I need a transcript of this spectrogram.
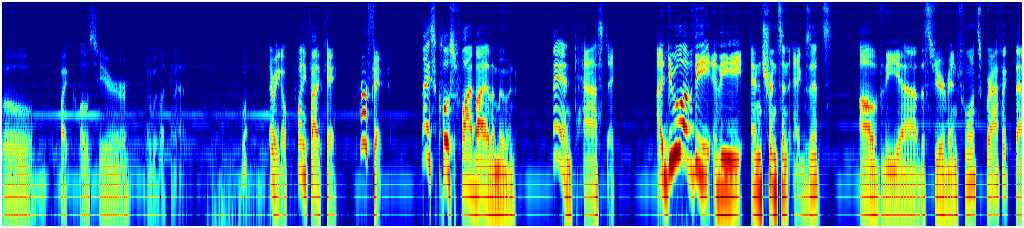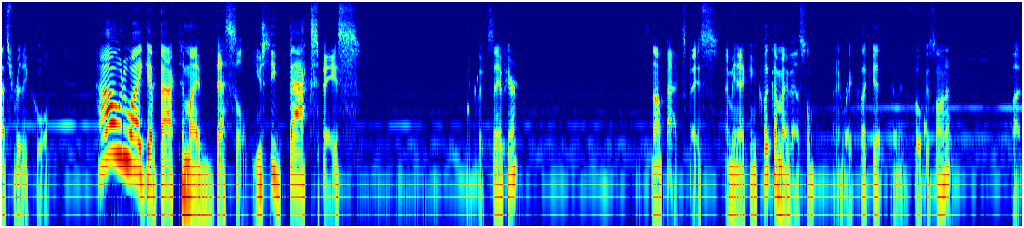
go quite close here. What are we looking at? Whoop, there we go. 25k. Perfect. Nice close flyby of the moon. Fantastic. I do love the the entrance and exits of the uh, the sphere of influence graphic. That's really cool. How do I get back to my vessel? You see backspace. Quick save here. It's not backspace. I mean, I can click on my vessel. I right click it and then focus on it. But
